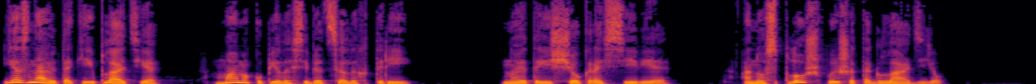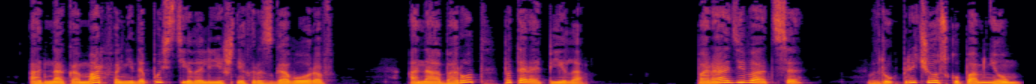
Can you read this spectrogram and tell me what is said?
Я знаю такие платья. Мама купила себе целых три. Но это еще красивее. Оно сплошь вышито гладью. Однако Марфа не допустила лишних разговоров, а наоборот поторопила. Пора одеваться. Вдруг прическу помнем.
